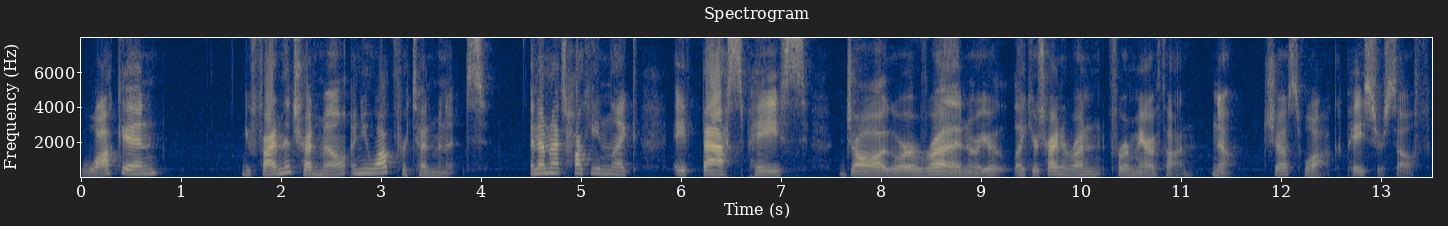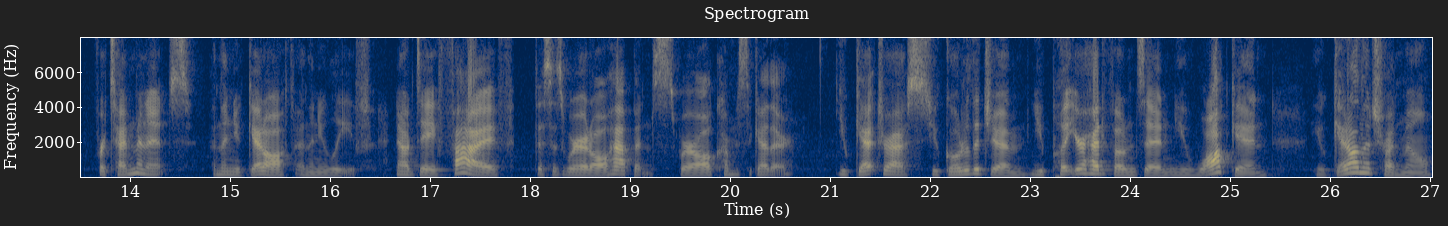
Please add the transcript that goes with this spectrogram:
walk in, you find the treadmill, and you walk for 10 minutes. And I'm not talking like a fast pace jog or a run or you're like you're trying to run for a marathon. No, just walk, pace yourself for 10 minutes and then you get off and then you leave. Now, day five, this is where it all happens, where it all comes together. You get dressed, you go to the gym, you put your headphones in, you walk in, you get on the treadmill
